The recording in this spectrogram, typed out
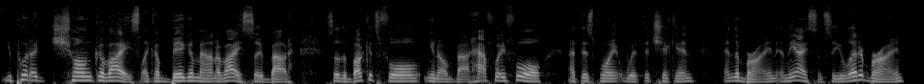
you put a chunk of ice, like a big amount of ice. So about so the bucket's full, you know, about halfway full at this point with the chicken and the brine and the ice. And so you let it brine,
